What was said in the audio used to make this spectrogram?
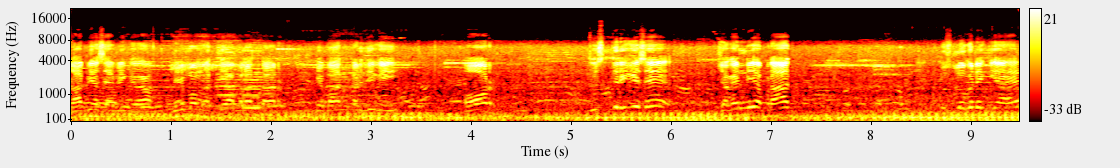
राबिया सैफी का निर्मम हत्या बलात्कार के बाद कर दी गई, और इस तरीके से जघन्य अपराध कुछ लोगों ने किया है,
